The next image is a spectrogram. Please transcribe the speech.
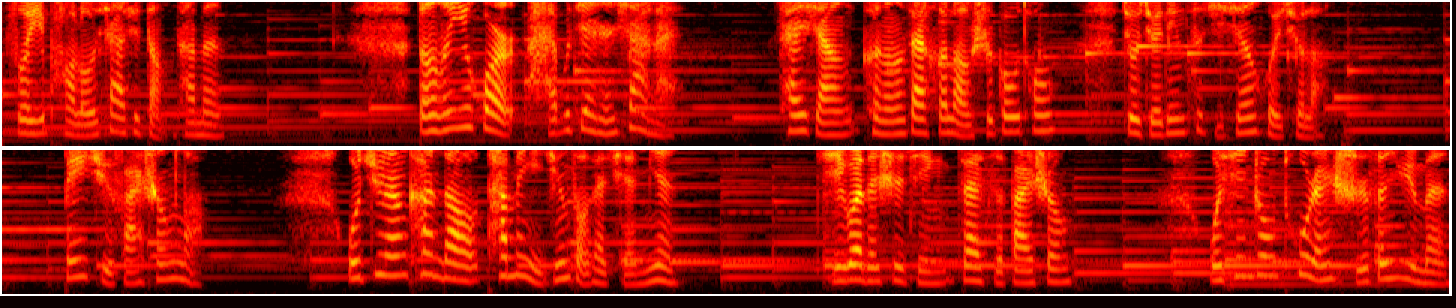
所以跑楼下去等他们。等了一会儿，还不见人下来。猜想可能在和老师沟通，就决定自己先回去了。悲剧发生了，我居然看到他们已经走在前面。奇怪的事情再次发生，我心中突然十分郁闷。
